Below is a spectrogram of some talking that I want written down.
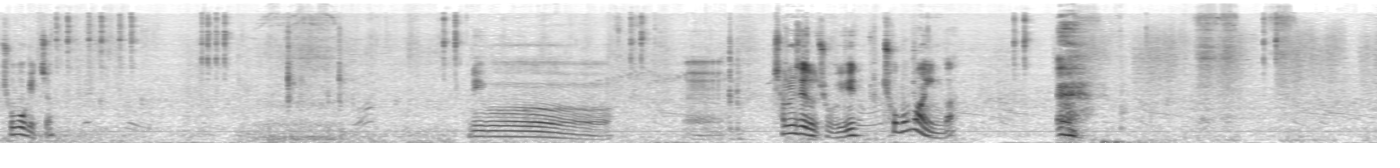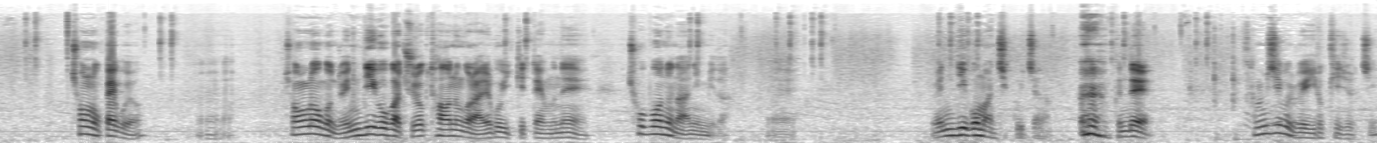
초보겠죠? 그리고 예, 참새도 초보 이게 초보방인가? 청록 빼고요. 예, 청록은 웬디고가 주력 타오는 걸 알고 있기 때문에 초보는 아닙니다. 예, 웬디고만 짓고 있잖아. 근데 30을 왜 이렇게 줬지?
